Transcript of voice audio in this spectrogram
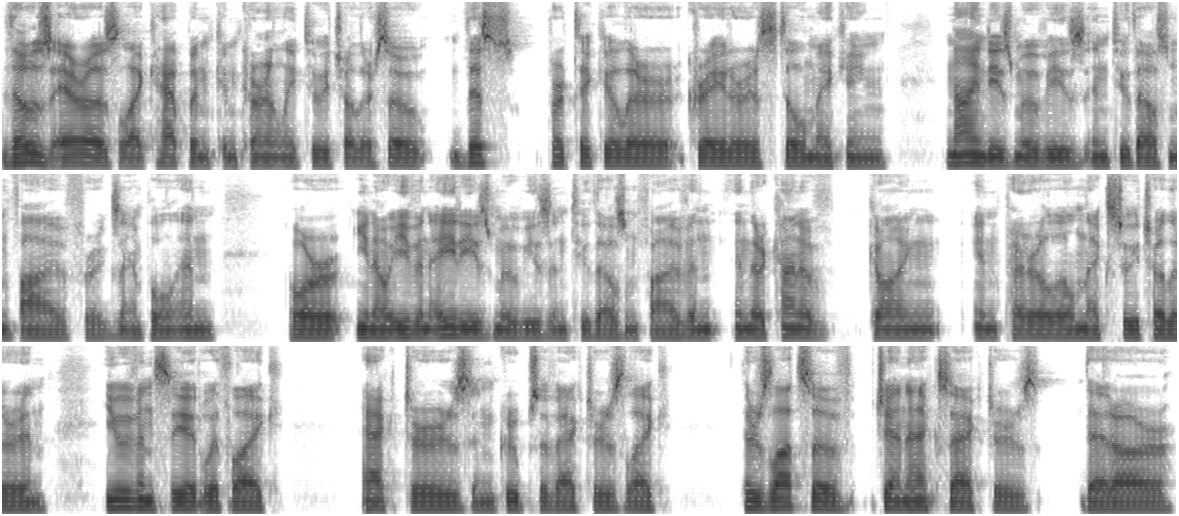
those eras like happen concurrently to each other. So this particular creator is still making 90s movies in 2005 for example and or you know even 80s movies in 2005 and and they're kind of going in parallel next to each other and you even see it with like actors and groups of actors. Like there's lots of Gen X actors that are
